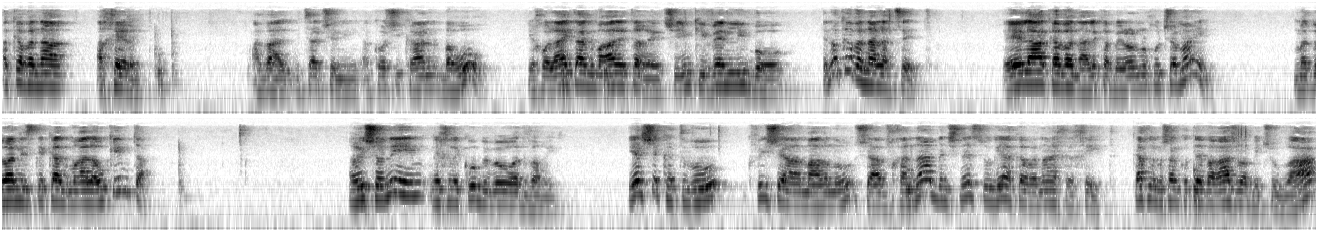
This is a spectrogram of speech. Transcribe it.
הכוונה אחרת. אבל מצד שני, הקושי כאן ברור. יכולה הייתה הגמרא לתרץ שאם כיוון ליבו, אינו כוונה לצאת. אלא הכוונה לקבל עול מלכות שמיים. מדוע נזקקה הגמרא לאוקימתא? הראשונים נחלקו בביאור הדברים. יש שכתבו, כפי שאמרנו, שההבחנה בין שני סוגי הכוונה הכרחית. כך למשל כותב הרשב"א בתשובה,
